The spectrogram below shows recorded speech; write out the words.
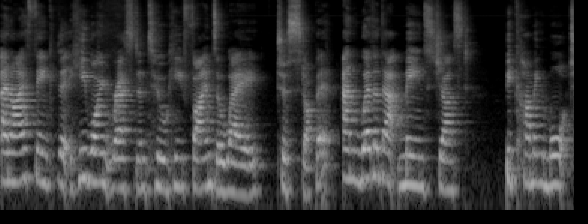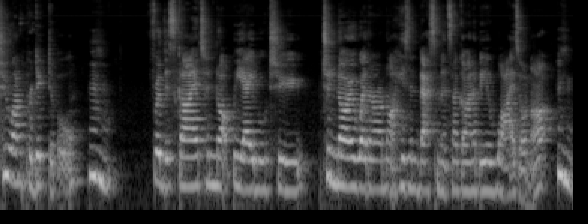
And I think that he won't rest until he finds a way to stop it. And whether that means just becoming more too unpredictable mm-hmm. for this guy to not be able to to know whether or not his investments are going to be wise or not mm-hmm.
